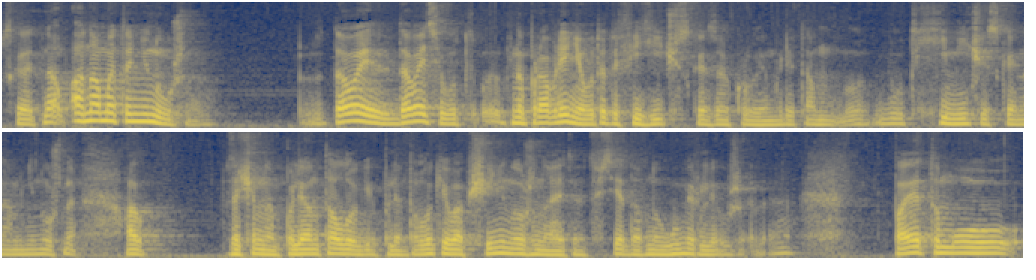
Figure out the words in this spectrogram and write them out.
сказать, а нам это не нужно. Давай, давайте вот направление вот это физическое закроем, или там вот химическое нам не нужно. А зачем нам палеонтология? Палеонтология вообще не нужна, это все давно умерли уже. Да? Поэтому,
